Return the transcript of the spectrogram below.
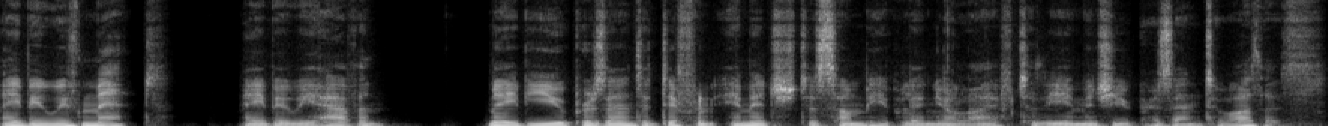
Maybe we've met. Maybe we haven't. Maybe you present a different image to some people in your life to the image you present to others.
